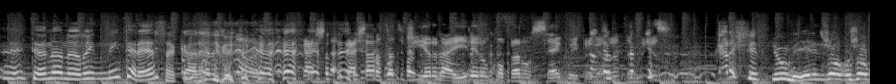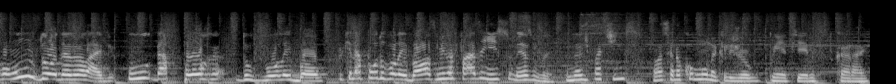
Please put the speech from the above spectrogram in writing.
É, Então, não, não, não, não interessa, cara. Não, gastaram, gastaram tanto dinheiro na ilha e não compraram um Segway pra garota, por isso? O cara que fez filme, ele jogou, jogou um do Dead or Alive, o da porra do voleibol. Porque na porra do voleibol as minas fazem isso mesmo, velho. Andando de patins. É uma cena comum naquele jogo punheteiro do caralho.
